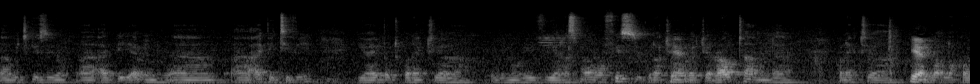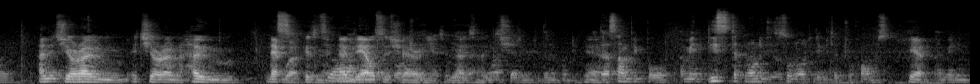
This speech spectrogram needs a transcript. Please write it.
uh, which gives you uh, IP. I mean, um, uh, IPTV. You're able to connect your. You know, if you're a small office, you could actually Yeah. connect your router and uh, connect your Yeah. lo- local. and it's your own it's your own home network, isn't it? Nobody else is sharing it in yeah, that You're not sharing it with anybody. Yeah. There are some people. I mean, this technology is also not limited to homes. Yeah, I mean,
